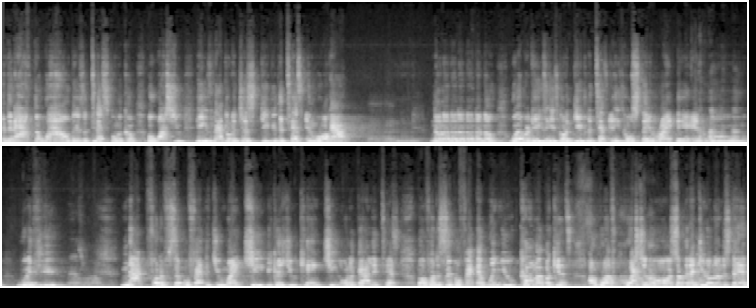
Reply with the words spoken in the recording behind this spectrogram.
And then after a while, there's a test going to come. But watch you. He's not going to just give you the test and walk out. No, no, no, no, no, no, no. Whoever he's, he's going to give you the test and he's going to stay right there in the room with you. Not for the simple fact that you might cheat because you can't cheat on a godly test, but for the simple fact that when you come up against a rough question or, or something that you don't understand,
